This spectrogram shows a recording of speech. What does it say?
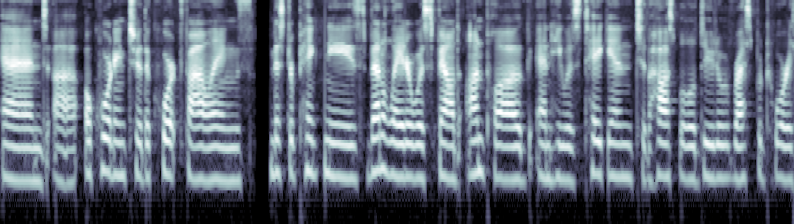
And uh, according to the court filings, Mr. Pinckney's ventilator was found unplugged and he was taken to the hospital due to respiratory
